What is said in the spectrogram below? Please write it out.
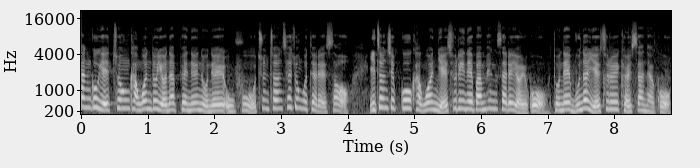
한국예총 강원도 연합회는 오늘 오후 춘천 세종호텔에서 2019 강원 예술인의 밤 행사를 열고 도내 문화예술을 결산하고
